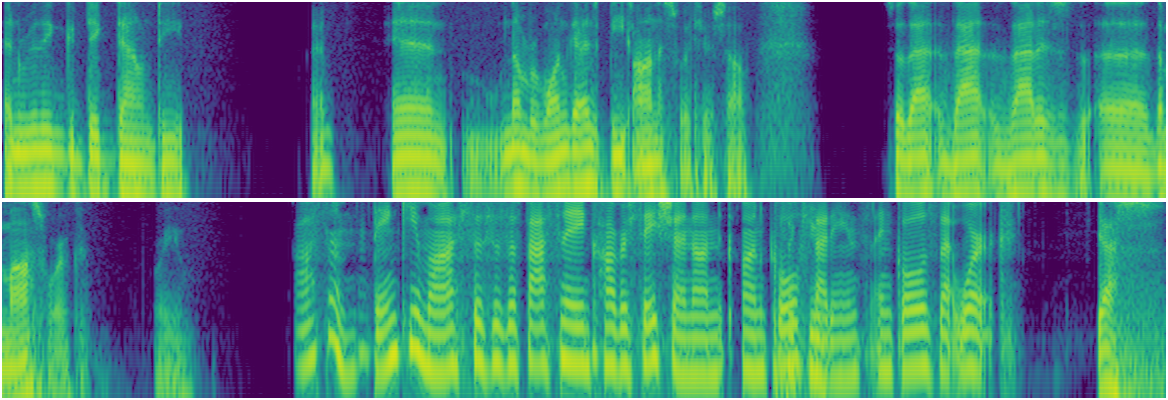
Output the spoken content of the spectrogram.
and really dig down deep. Okay? And number one, guys, be honest with yourself. So that that that is uh, the Moss work for you. Awesome. Thank you, Moss. This is a fascinating conversation on on goal Thank settings you. and goals that work. Yes.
